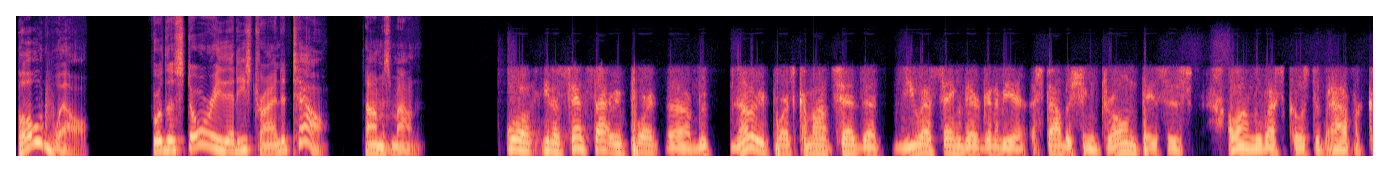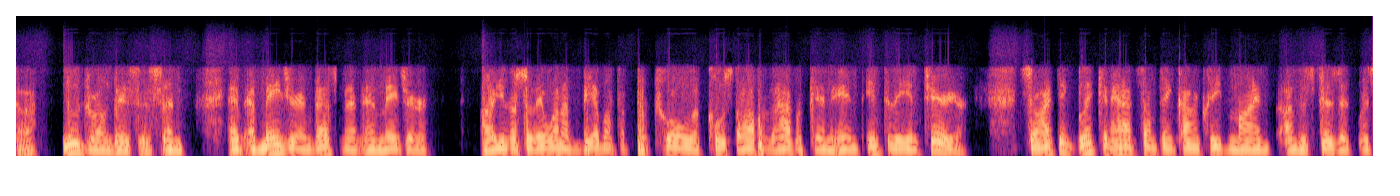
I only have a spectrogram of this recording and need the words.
bode well for the story that he's trying to tell. Thomas Mountain. Well, you know, since that report, uh, another report's come out said that the U.S. saying they're going to be establishing drone bases along the west coast of Africa, new drone bases, and, and a major investment and major, uh, you know, so they want to be able to patrol the coast off of Africa and in, into the interior. So I think Blinken had something concrete in mind on this visit, which,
